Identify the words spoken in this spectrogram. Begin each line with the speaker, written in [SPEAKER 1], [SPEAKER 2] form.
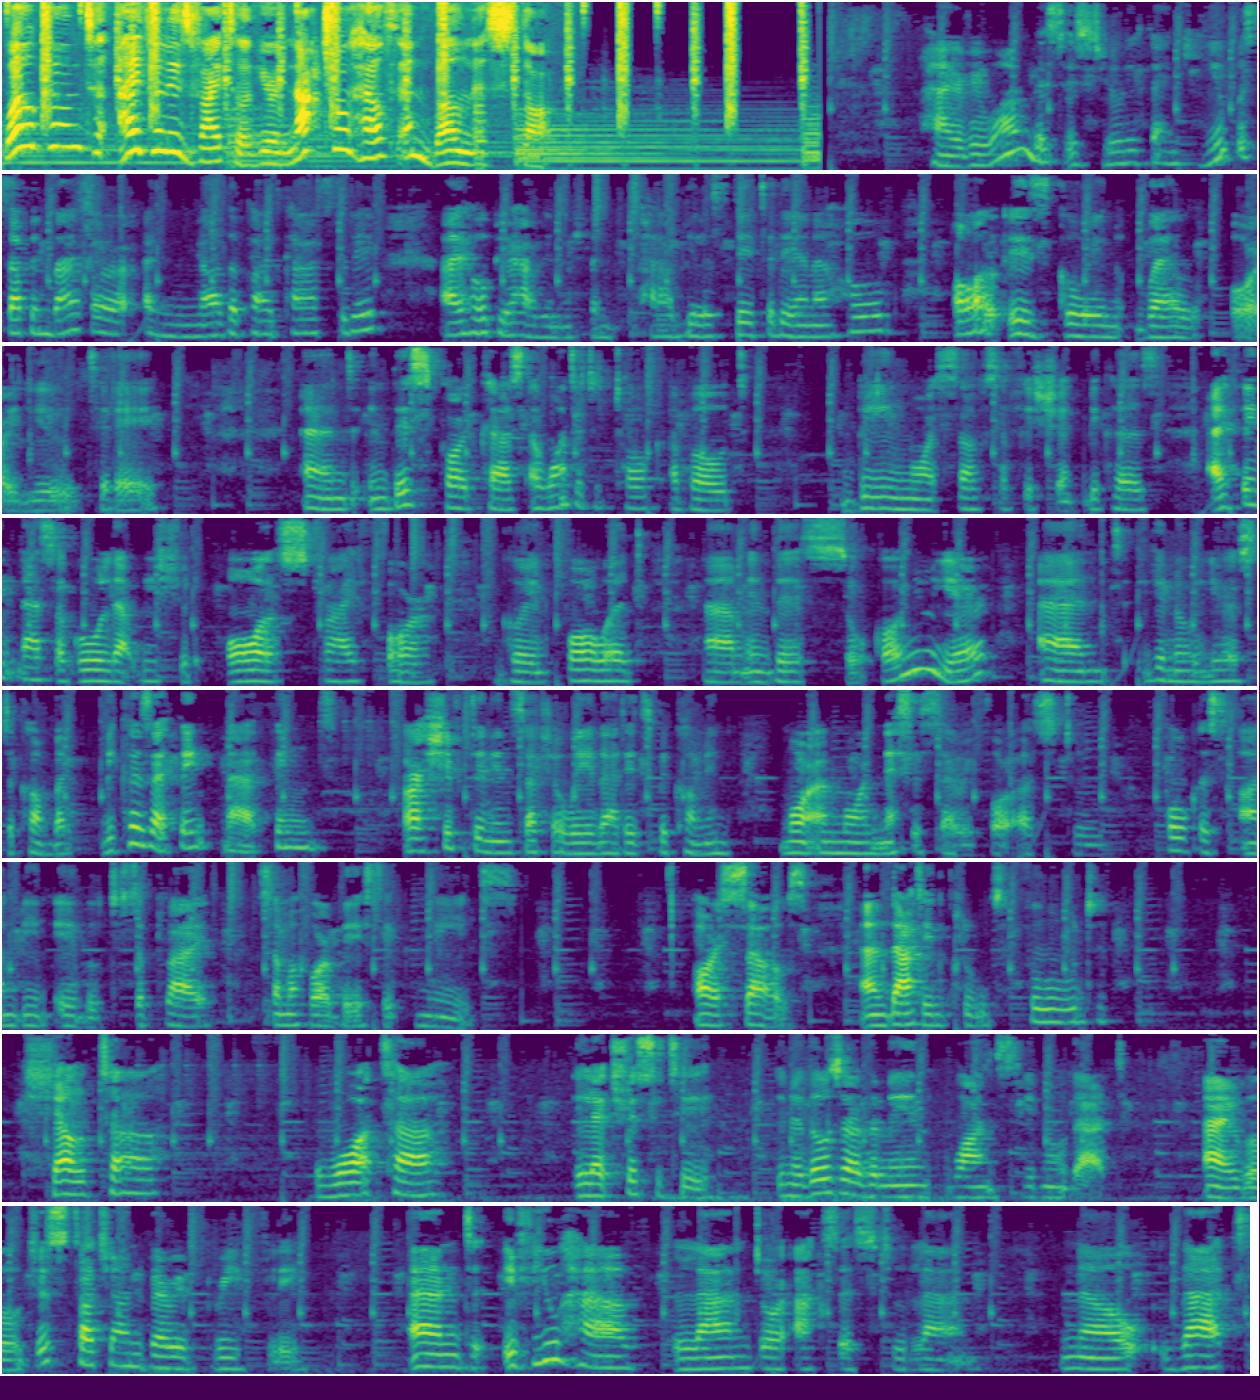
[SPEAKER 1] Welcome to Ital is Vital, your natural health and wellness stop. Hi everyone, this is Julie. Thank you for stopping by for another podcast today. I hope you're having a fantabulous day today and I hope all is going well for you today. And in this podcast, I wanted to talk about being more self sufficient because I think that's a goal that we should all strive for going forward um, in this so-called new year and you know years to come. But because I think that things are shifting in such a way that it's becoming more and more necessary for us to focus on being able to supply some of our basic needs ourselves, and that includes food, shelter, water, electricity. You know, those are the main ones, you know, that I will just touch on very briefly. And if you have land or access to land, now that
